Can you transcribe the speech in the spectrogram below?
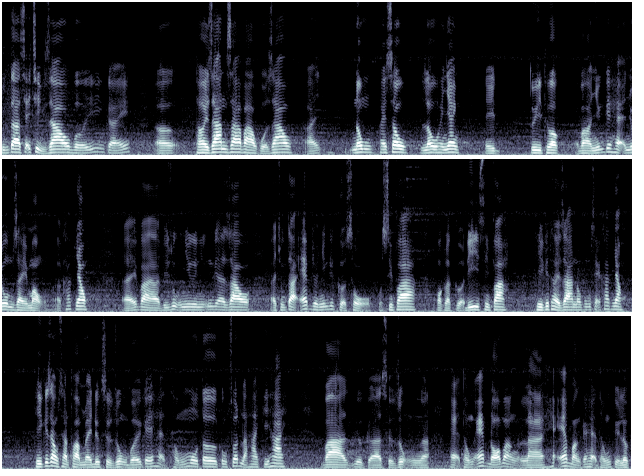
chúng ta sẽ chỉnh dao với cái uh, thời gian ra vào của dao đấy, nông hay sâu, lâu hay nhanh thì tùy thuộc vào những cái hệ nhôm dày mỏng à, khác nhau. Đấy và ví dụ như những cái dao chúng ta ép cho những cái cửa sổ của Sinfa hoặc là cửa đi Sinfa thì cái thời gian nó cũng sẽ khác nhau. Thì cái dòng sản phẩm này được sử dụng với cái hệ thống motor công suất là 2 kg 2 và được uh, sử dụng uh, hệ thống ép đó bằng là ép bằng cái hệ thống thủy lực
